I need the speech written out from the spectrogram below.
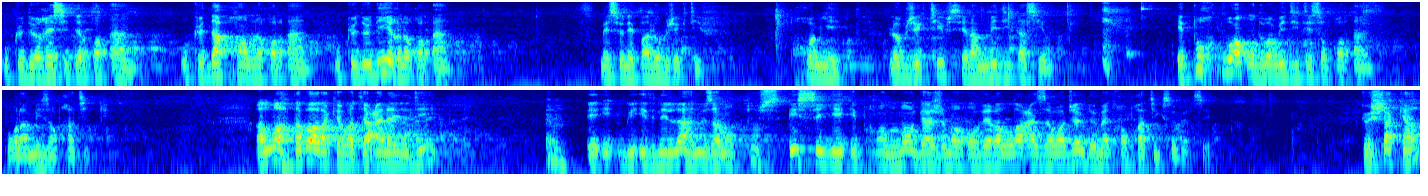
ou que de réciter le Coran ou que d'apprendre le Coran, ou que de lire le Coran. Mais ce n'est pas l'objectif. Premier, l'objectif c'est la méditation. Et pourquoi on doit méditer le Coran Pour la mise en pratique? Allah tabaraka wa ta'ala il dit et nous allons tous essayer et prendre l'engagement envers Allah Azzawajal de mettre en pratique ce verset. Que chacun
